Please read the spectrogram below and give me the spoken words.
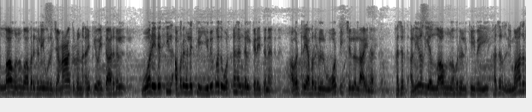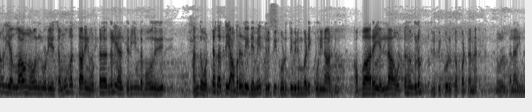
அன்ஹு அவர்களை ஒரு ஜமாத்துடன் அனுப்பி வைத்தார்கள். ஓரிடத்தில் அவர்களுக்கு இருபது ஒட்டகங்கள் கிடைத்தன. அவற்றை அவர்கள் ஓட்டிச் செல்லலாயினர். ஹசரத் அலி அலி அல்லாஹூன் அவர்களுக்கு இவை ஹசரத் லிமாதர் அலி அல்லாஹூன் அவர்களுடைய சமூகத்தாரின் ஒட்டகங்கள் என தெரிகின்ற போது அந்த ஒட்டகத்தை அவர்களிடமே திருப்பி கொடுத்து விடும்படி கூறினார்கள். அவ்வாறே எல்லா ஒட்டகங்களும் திருப்பி கொடுக்கப்பட்டன. நூறு தலாயின்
